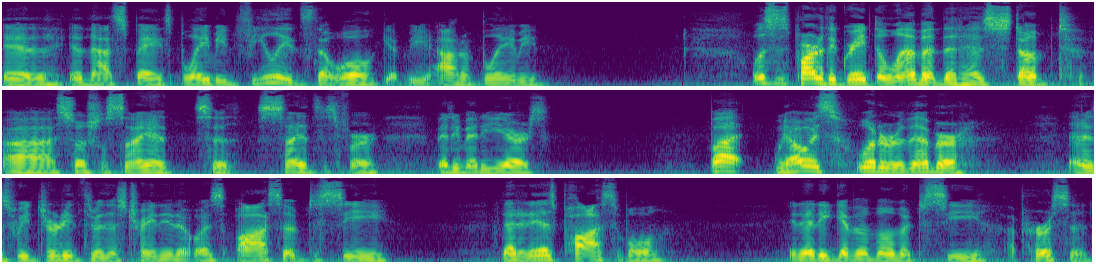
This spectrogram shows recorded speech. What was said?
in, in that space, blaming feelings that will get me out of blaming? Well, this is part of the great dilemma that has stumped uh, social science, sciences for many, many years. But we always want to remember, and as we journeyed through this training, it was awesome to see that it is possible in any given moment to see a person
